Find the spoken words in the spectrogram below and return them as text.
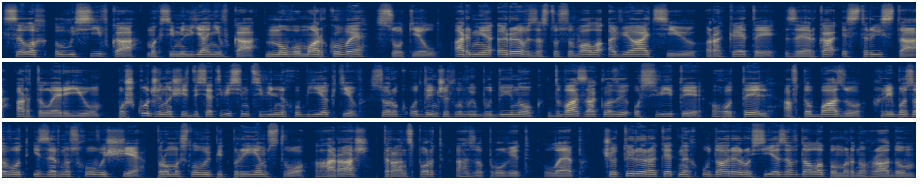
селах Лисівка, Максимільянівка, Новомаркове, Сокіл. Армія РФ застосувала авіацію, ракети, ЗРК С-300, артилерію. Пошкоджено 68 цивільних об'єктів, 41 житловий будинок, два заклади освіти, готель, автобазу, хлібозавод і зерносховище, промислове підприємство, гараж, транспорт, газопровід, ЛЕП. Чотири ракетних удари Росія завдала по Мирнограду.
